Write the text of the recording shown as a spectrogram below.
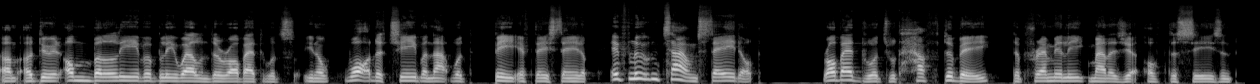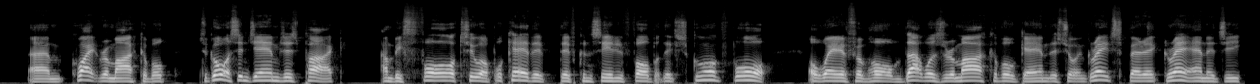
um, are doing unbelievably well under Rob Edwards. You know what an achievement that would be if they stayed up. If Luton Town stayed up, Rob Edwards would have to be the Premier League manager of the season. Um, quite remarkable to go to St James's Park and be four two up. Okay, they've they've conceded four, but they've scored four away from home. That was a remarkable game. They're showing great spirit, great energy.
